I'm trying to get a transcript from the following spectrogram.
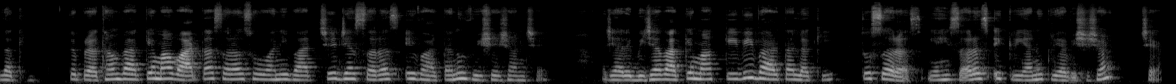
લખી. તો પ્રથમ વાક્યમાં વાર્તા સરસ હોવાની વાત છે, જ્યાં સરસ એ વાર્તાનું વિશેષણ છે. જ્યારે બીજા વાક્યમાં કેવી વાર્તા લખી, તો સરસ. અહીં સરસ એ ક્રિયાનું ક્રિયા વિશેષણ છે.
